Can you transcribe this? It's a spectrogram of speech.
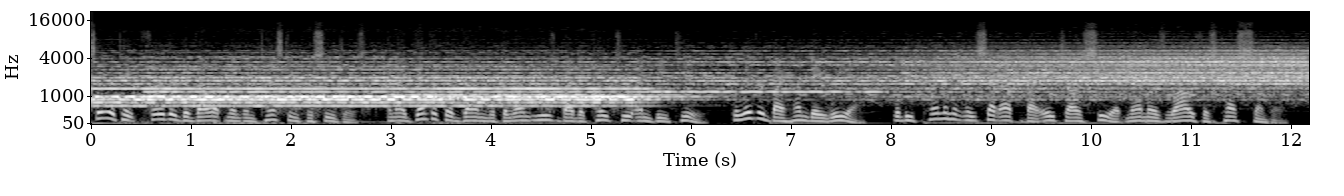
Facilitate further development and testing procedures, an identical gun with the one used by the K2MB2, delivered by Hyundai Wia, will be permanently set up by HRC at Nammo's Raufoss Test Center.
